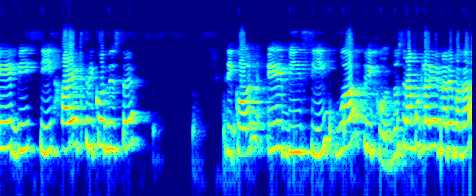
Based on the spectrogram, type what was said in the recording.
ए बी सी हा एक त्रिकोण दिसतोय. त्रिकोण ए बी सी व त्रिकोण. दुसरा कुठला घेणार आहे बघा?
